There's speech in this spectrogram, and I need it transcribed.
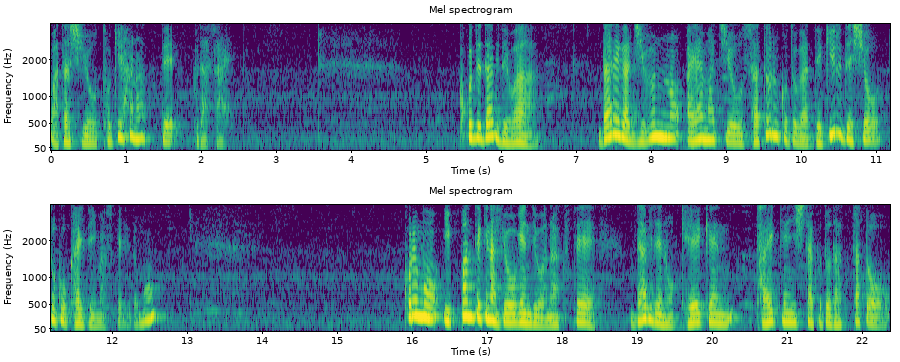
私を解き放ってください。ここでダビデは誰が自分の過ちを悟ることができるでしょうとこう書いていますけれどもこれも一般的な表現ではなくてダビデの経験体験したことだったと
